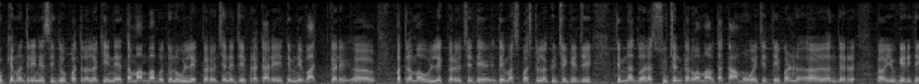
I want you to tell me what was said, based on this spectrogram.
મુખ્યમંત્રીને સીધો પત્ર લખીને તમામ બાબતોનો ઉલ્લેખ કર્યો છે અને જે પ્રકારે તેમને વાત કરી પત્રમાં ઉલ્લેખ કર્યો છે તે, તેમાં સ્પષ્ટ લખ્યું છે કે જે તેમના દ્વારા સૂચન કરવામાં આવતા કામો હોય છે તે પણ અંદર યોગ્ય રીતે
